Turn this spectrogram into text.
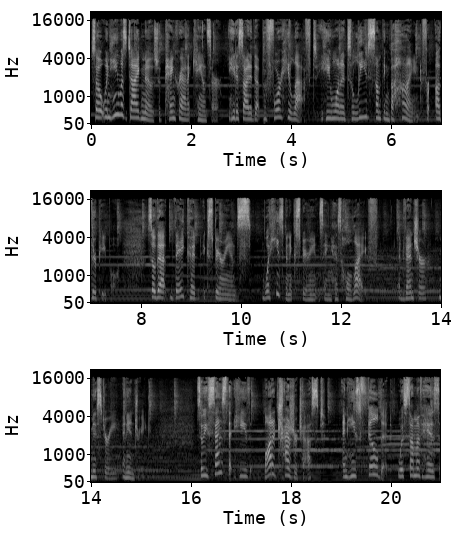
So, when he was diagnosed with pancreatic cancer, he decided that before he left, he wanted to leave something behind for other people so that they could experience what he's been experiencing his whole life adventure, mystery, and intrigue. So, he says that he's bought a treasure chest and he's filled it with some of his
